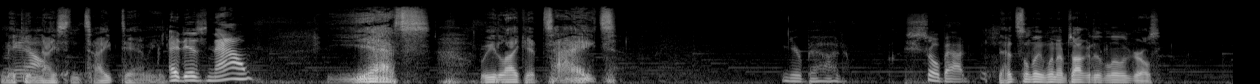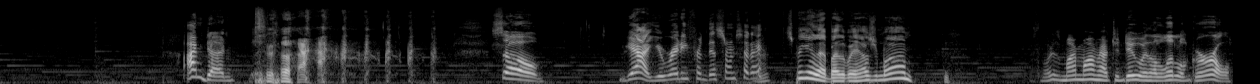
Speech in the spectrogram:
Make Now. it nice and tight, Tammy. It is now. Yes. We like it tight. You're bad. So bad. That's only when I'm talking to the little girls. I'm done. so, yeah, you ready for this one today? Speaking of that, by the way, how's your mom? What does my mom have to do with a little girl?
